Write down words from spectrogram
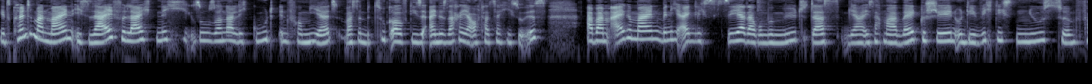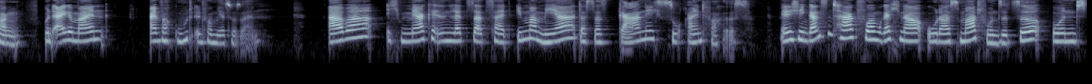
Jetzt könnte man meinen, ich sei vielleicht nicht so sonderlich gut informiert, was in Bezug auf diese eine Sache ja auch tatsächlich so ist. Aber im Allgemeinen bin ich eigentlich sehr darum bemüht, das, ja, ich sag mal, Weltgeschehen und die wichtigsten News zu empfangen. Und allgemein einfach gut informiert zu sein. Aber ich merke in letzter Zeit immer mehr, dass das gar nicht so einfach ist. Wenn ich den ganzen Tag vorm Rechner oder Smartphone sitze und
